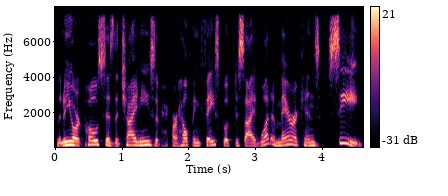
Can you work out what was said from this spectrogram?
The New York Post says the Chinese are helping Facebook decide what Americans see.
